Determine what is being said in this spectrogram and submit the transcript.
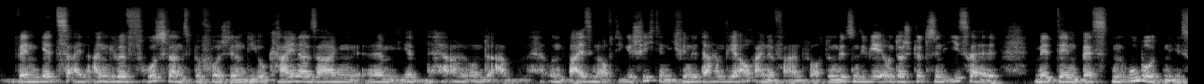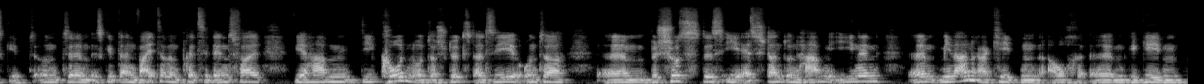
wenn jetzt ein Angriff Russlands bevorsteht und die Ukrainer sagen ähm, ihr, und, und weisen auf die Geschichte, ich finde, da haben wir auch eine Verantwortung. Wissen Sie, wir unterstützen Israel mit den besten U-Booten, die es gibt. Und ähm, es gibt einen weiteren Präzedenzfall. Wir haben die Kurden unterstützt, als sie unter ähm, Beschuss des IS stand und haben ihnen ähm, Milan-Raketen auch ähm, gegeben.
